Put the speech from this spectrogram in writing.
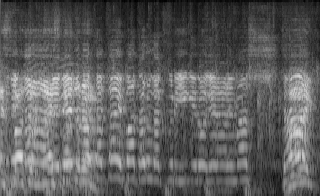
あさあさあ一発目からレベルの高いバトルが繰り広げられました。はい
